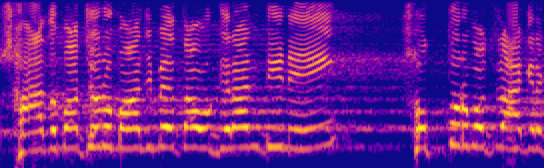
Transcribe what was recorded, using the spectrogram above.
সাত বছর বাঁচবে, তাও গ্যারান্টি নেই। সত্তর বছর আগের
